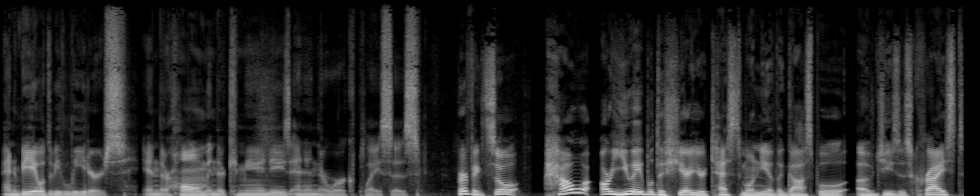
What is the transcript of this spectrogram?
and be able to be leaders in their home, in their communities, and in their workplaces. Perfect. So, how are you able to share your testimony of the gospel of Jesus Christ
